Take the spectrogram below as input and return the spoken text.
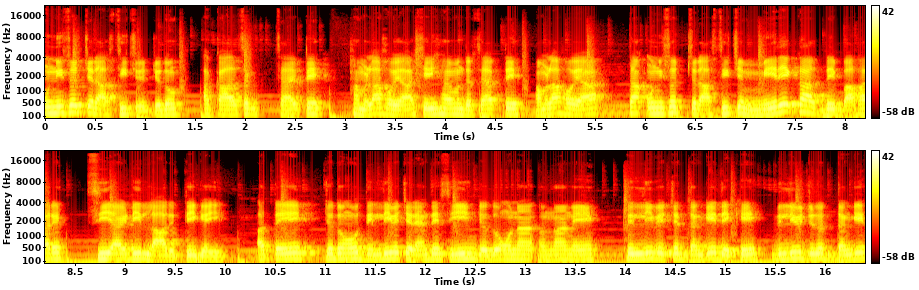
1984 ਚ ਜਦੋਂ ਅਕਾਲ ਤਖਤ ਸਾਹਿਬ ਤੇ ਹਮਲਾ ਹੋਇਆ, ਸ੍ਰੀ ਹਰਿਮੰਦਰ ਸਾਹਿਬ ਤੇ ਹਮਲਾ ਹੋਇਆ, ਤਾਂ 1984 ਚ ਮੇਰੇ ਘਰ ਦੇ ਬਾਹਰ ਸੀਆਈਡੀ ਲਾ ਦਿੱਤੀ ਗਈ ਅਤੇ ਜਦੋਂ ਉਹ ਦਿੱਲੀ ਵਿੱਚ ਰਹਿੰਦੇ ਸੀ, ਜਦੋਂ ਉਹਨਾਂ ਉਹਨਾਂ ਨੇ ਦਿੱਲੀ ਵਿੱਚ ਦੰਗੇ ਦੇਖੇ, ਦਿੱਲੀ ਵਿੱਚ ਜਦੋਂ ਦੰਗੇ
